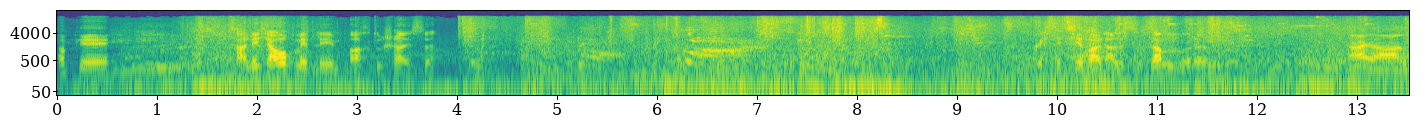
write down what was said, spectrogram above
Okay. Kann ich auch mitleben. Ach du Scheiße. Bricht jetzt hier bald alles zusammen, oder wie? Keine Ahnung.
